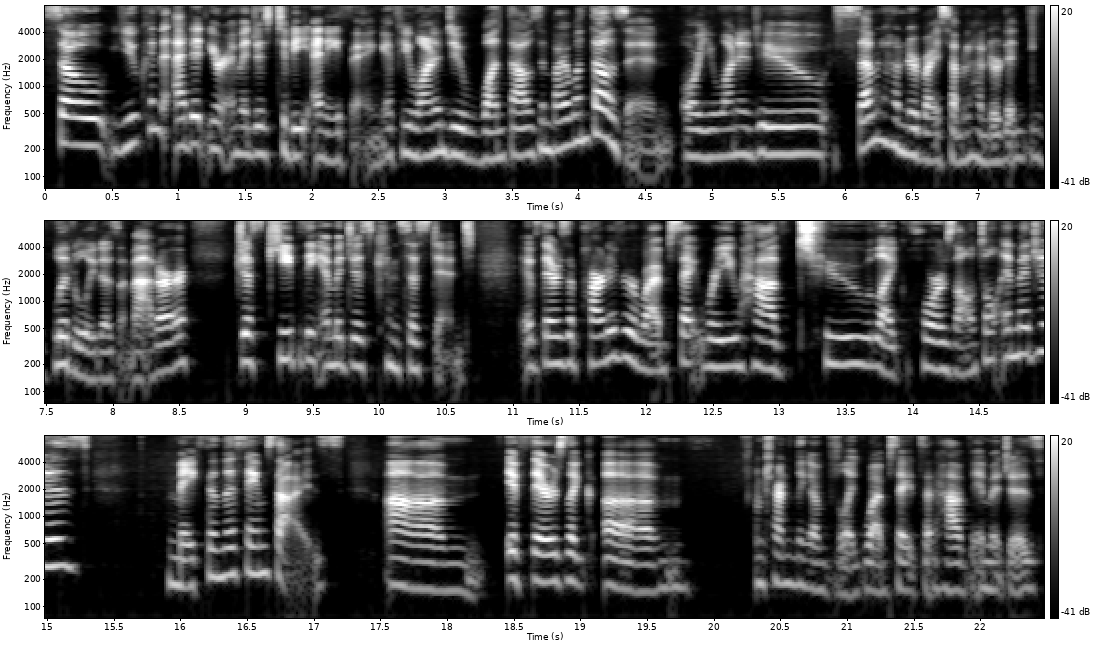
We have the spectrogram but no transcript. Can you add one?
So you can edit your images to be anything. If you want to do 1000 by 1000 or you want to do 700 by 700, it literally doesn't matter. Just keep the images consistent. If there's a part of your website where you have two like horizontal images, make them the same size. Um, if there's like um I'm trying to think of like websites that have images.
